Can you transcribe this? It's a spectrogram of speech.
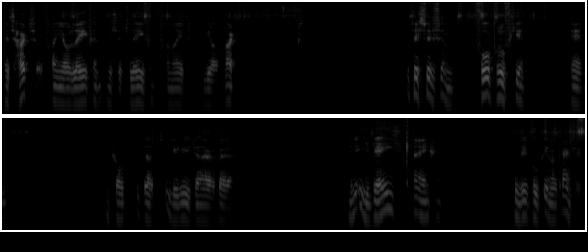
Het hart van jouw leven is het leven vanuit jouw hart. Het is dus een voorproefje en ik hoop dat jullie daar uh, een idee krijgen hoe dit boek in elkaar zit.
